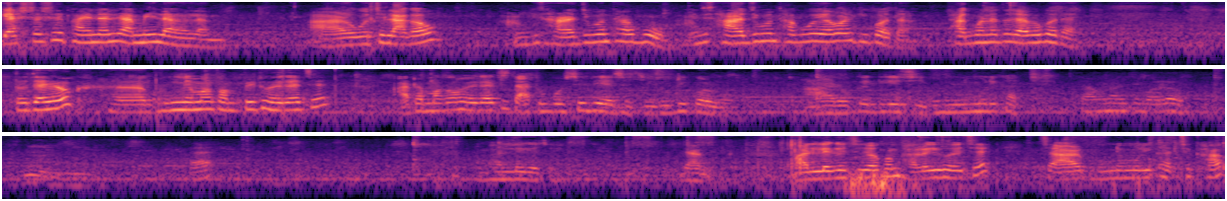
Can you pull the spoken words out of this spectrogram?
গ্যাসটা সে ফাইনালি আমিই লাগালাম। আর ও বলছে লাগাও। আমি কি সারা জীবন থাকব? আমি সারা জীবন থাকব আবার কি কথা? থাকবে না তো যাবে কোথায়? তো যাই হোক ঘুগনি আমার কমপ্লিট হয়ে গেছে। আটা মাখা হয়ে গেছে চাটু বসিয়ে দিয়ে এসেছি রুটি করব। আর ওকে দিয়েছি ঘুগনি মুড়ি খাচ্ছে। কেমন হয়েছে বলো? হ্যাঁ? ভালো লেগেছে। যাক ভালো লেগেছে যখন, ভালোই হয়েছে। চা আর ঘুগনি মুড়ি খাচ্ছে খাক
